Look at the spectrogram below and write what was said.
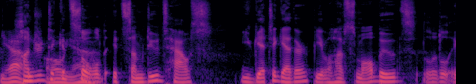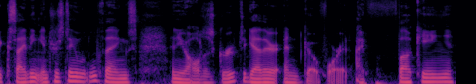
Yeah. 100 Oh, tickets yeah. sold. It's some dude's house. You get together. People have small booths, little exciting, interesting little things, and you all just group together and go for it. I fucking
